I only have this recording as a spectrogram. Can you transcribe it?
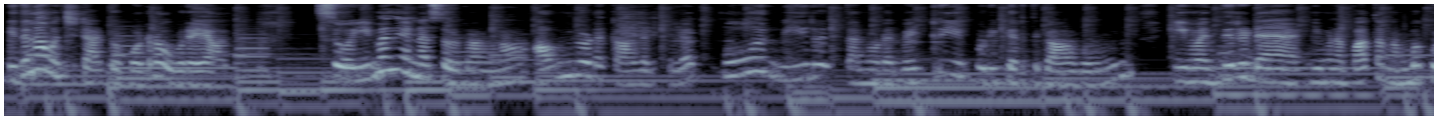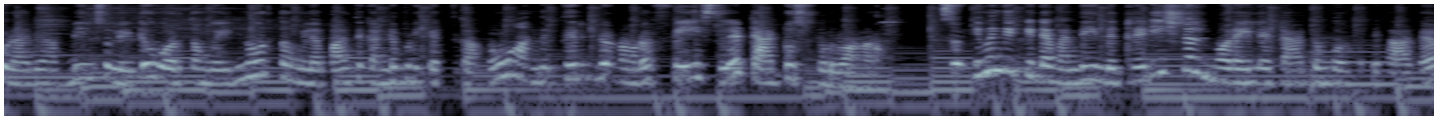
இதெல்லாம் வச்சு டேட்டூ போடுற ஒரே ஆள். சோ இவங்க என்ன சொல்றாங்கன்னா அவங்களோட காலத்துல போர் வீரர் தன்னோட வெற்றியை குறிக்கிறதுக்காகவும் இவன் திருடன் இவனை பார்த்தா நம்ப கூடாது அப்படின்னு சொல்லிட்டு ஒருத்தவங்க இன்னொருத்தவங்களை பார்த்து கண்டுபிடிக்கிறதுக்காகவும் அந்த திருடனோட ஃபேஸ்ல டேட்டூஸ் போடுவாங்க சோ இவங்க கிட்ட வந்து இந்த ட்ரெடிஷனல் முறையில டாட்டூ போடுறதுக்காக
